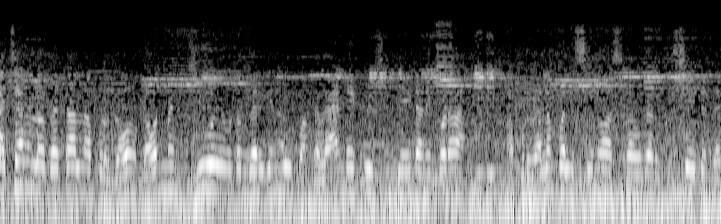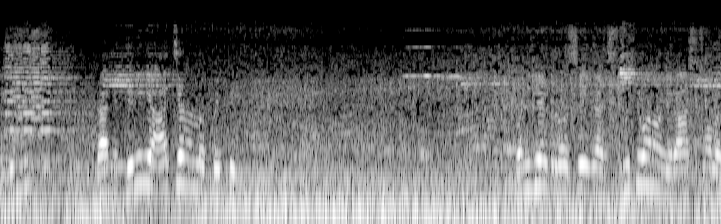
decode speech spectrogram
ఆచరణలో పెట్టాలన్నప్పుడు గవర్ గవర్నమెంట్ జీవో ఇవ్వడం జరిగింది. కొంత ల్యాండ్ ఎక్విజిషన్ చేయడానికి కూడా అప్పుడు వెల్లంపల్లి శ్రీనివాసరావు గారు కృషి చేయడం జరిగింది. దాన్ని తిరిగి ఆచరణలో పెట్టి కొనిగేటి రోసయ్య గారి స్మృతివనం ఈ రాష్ట్రంలో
